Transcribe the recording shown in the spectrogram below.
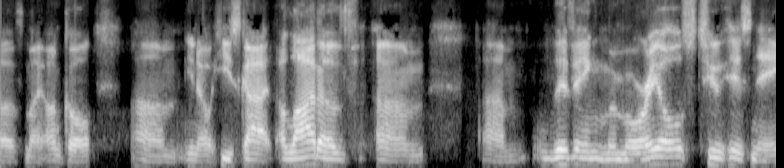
of my uncle. Um, you know, he's got a lot of um, um living memorials to his name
